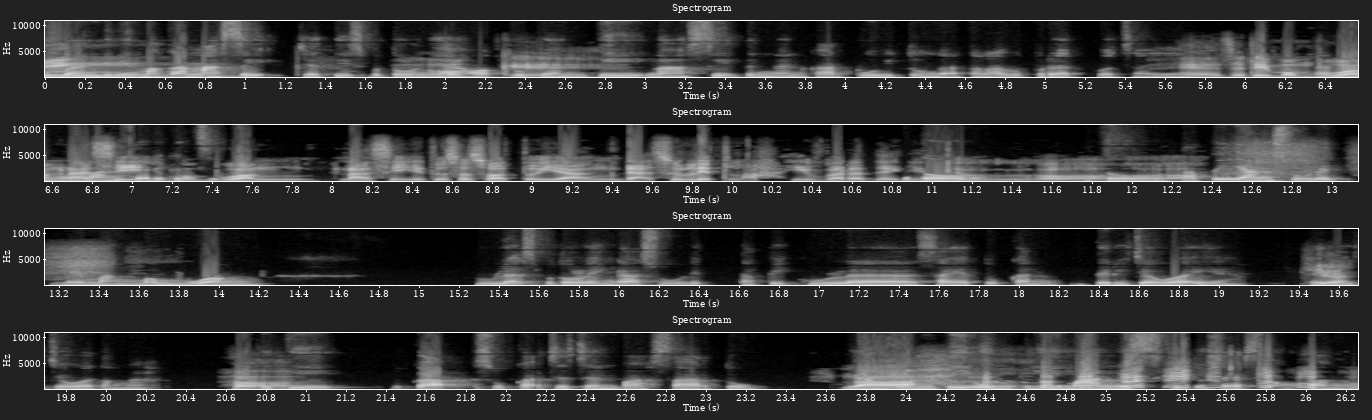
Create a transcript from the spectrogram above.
dibandingin makan Hmm, nasi. Jadi sebetulnya waktu oke. ganti nasi dengan karbo itu nggak terlalu berat buat saya. Ya, jadi membuang nasi, membuang nasi itu sesuatu yang tidak sulit lah, ibaratnya gitu. betul betul. Oh, tapi yang sulit memang membuang gula sebetulnya nggak sulit. Tapi gula saya tuh kan dari Jawa ya ya, dari Jawa Tengah ha-ha. jadi suka suka jajan pasar tuh yang Nah. unti-unti manis gitu saya seneng banget.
